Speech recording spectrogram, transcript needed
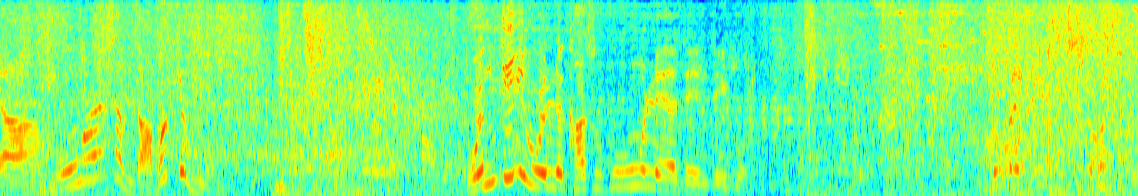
야 호응하는 사람 나밖에 없네. 원딜이 원래 가서 호응을 해야 되는데 이거. 너가 이길 수 있을 것 같은데.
